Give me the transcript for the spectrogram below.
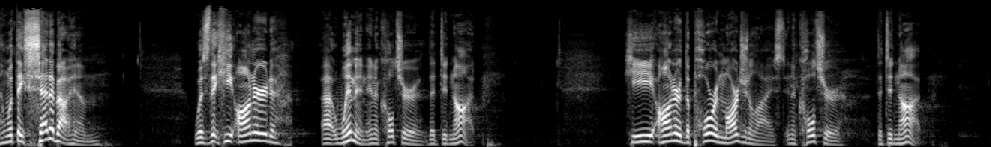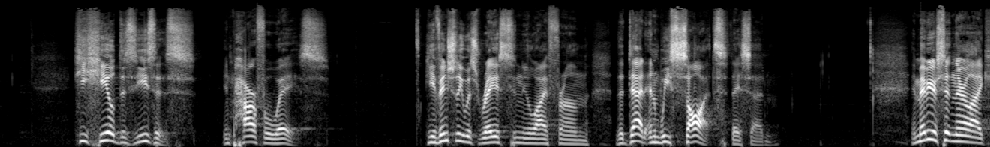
And what they said about him was that he honored uh, women in a culture that did not. He honored the poor and marginalized in a culture that did not. He healed diseases in powerful ways. He eventually was raised to new life from the dead, and we saw it, they said. And maybe you're sitting there like,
